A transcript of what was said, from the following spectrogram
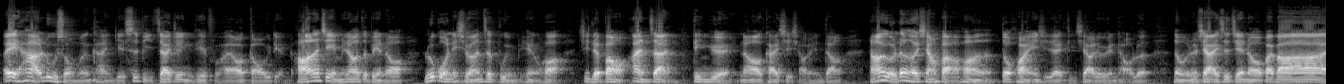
而且它的入手门槛也是比债券 ETF 还要高一点的。好，那今天影片到这边喽。如果你喜欢这部影片的话，记得帮我按赞、订阅，然后开启小铃铛。然后有任何想法的话呢，都欢迎一起在底下留言讨论。那我们就下一次见喽，拜拜。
